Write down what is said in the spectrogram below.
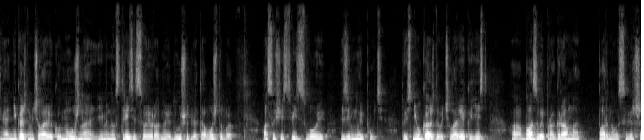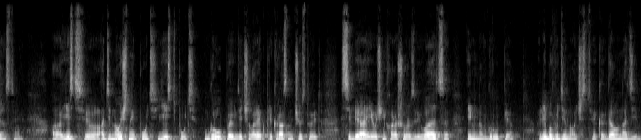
не каждому человеку нужно именно встретить свою родную душу для того, чтобы осуществить свой земной путь. То есть не у каждого человека есть а, базовая программа парного совершенствования. А, есть э, одиночный путь, есть путь группы, где человек прекрасно чувствует себя и очень хорошо развивается именно в группе, либо в одиночестве, когда он один.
